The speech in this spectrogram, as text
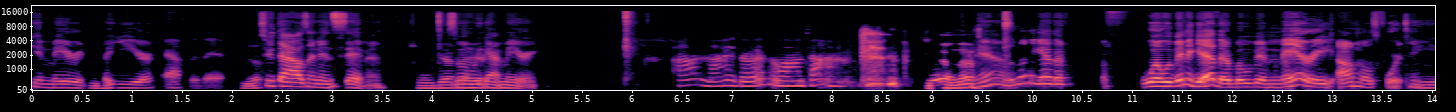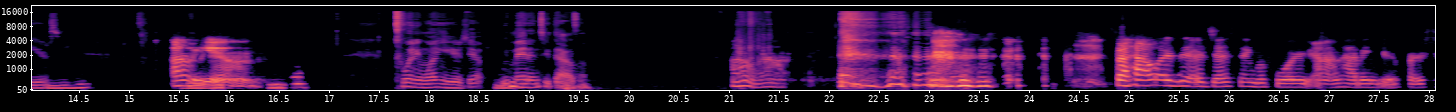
getting married mm-hmm. a year after that. Yep. 2007. So we got so when we got married. Oh, nice. So that's a long time. yeah, no. Yeah, we've been together well, we've been together, but we've been married almost 14 years. Mm-hmm. Oh, yeah. 21 years. Yep. Mm-hmm. We met in 2000. Oh, wow. so how was it adjusting before um, having your first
